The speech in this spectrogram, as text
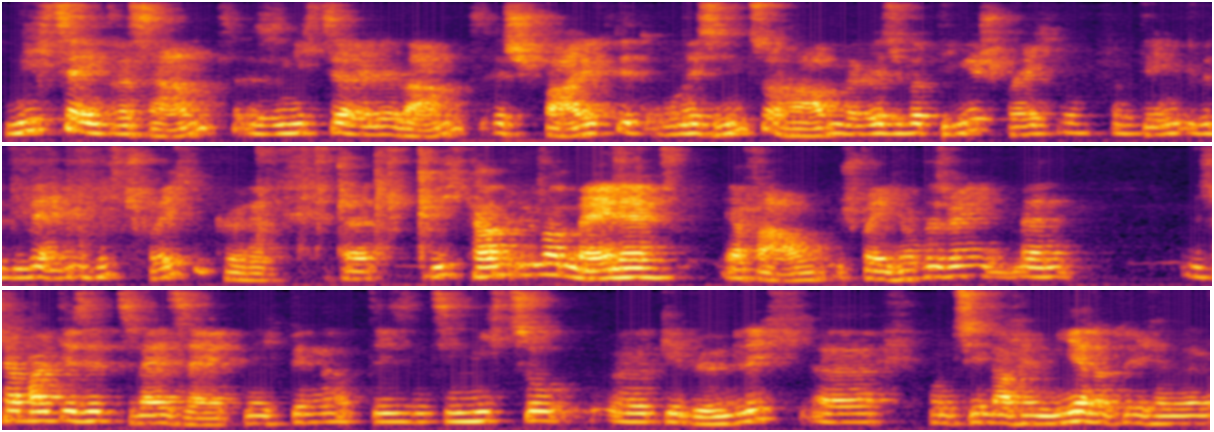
nicht sehr interessant, also nicht sehr relevant. Es spaltet, ohne Sinn zu haben, weil wir jetzt über Dinge sprechen, von denen, über die wir eigentlich nicht sprechen können. Äh, ich kann über meine Erfahrung sprechen. Und deswegen, mein ich habe halt diese zwei Seiten. Ich bin, die sind nicht so äh, gewöhnlich äh, und sind auch in mir natürlich ein,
